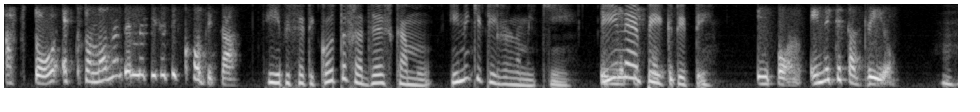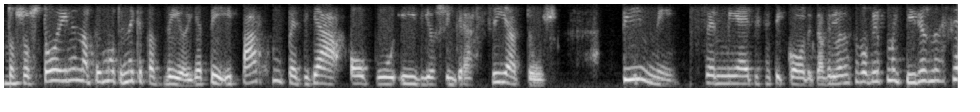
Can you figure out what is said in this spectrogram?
αυτό εκτονώνεται με επιθετικότητα. Η επιθετικότητα, Φραντζέσκα μου, είναι και κληρονομική. Είναι, είναι επίκτητη. Λοιπόν, είναι και τα δύο. Το σωστό είναι να πούμε ότι είναι και τα δύο. Γιατί υπάρχουν παιδιά όπου η ιδιοσυγκρασία τους τίνει σε μια επιθετικότητα. Δηλαδή, αυτό το βλέπουμε κυρίως μέσα σε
